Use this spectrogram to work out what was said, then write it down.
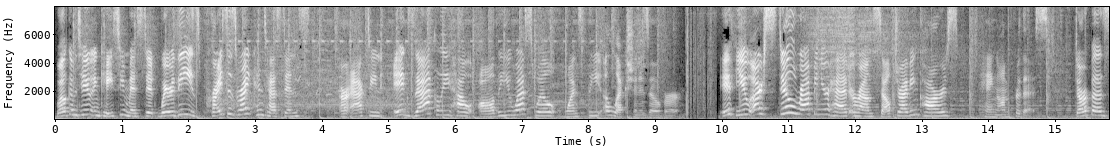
Welcome to In Case You Missed It, where these Price is Right contestants are acting exactly how all the US will once the election is over. If you are still wrapping your head around self driving cars, hang on for this. DARPA's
